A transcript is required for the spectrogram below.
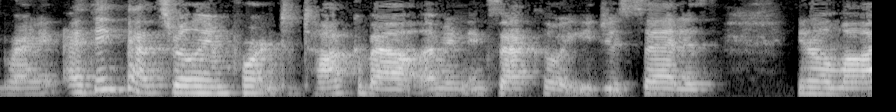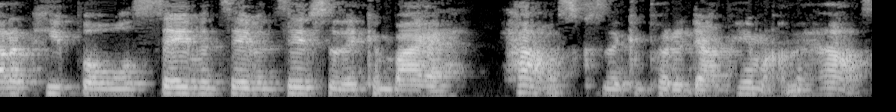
Right. I think that's really important to talk about. I mean, exactly what you just said is, you know, a lot of people will save and save and save so they can buy a house because they can put a down payment on the house.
